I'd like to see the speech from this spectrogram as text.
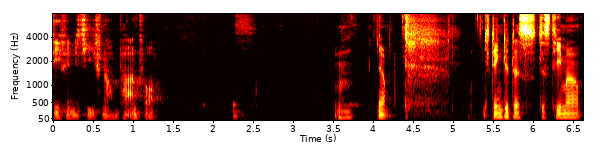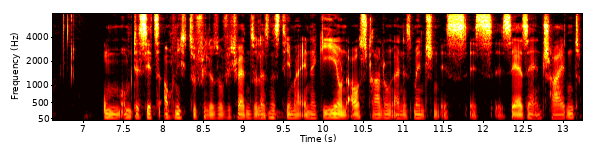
definitiv noch ein paar Antworten. Mhm. Ja. Ich denke, dass das Thema, um, um das jetzt auch nicht zu philosophisch werden zu lassen, das Thema Energie und Ausstrahlung eines Menschen ist, ist sehr, sehr entscheidend.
